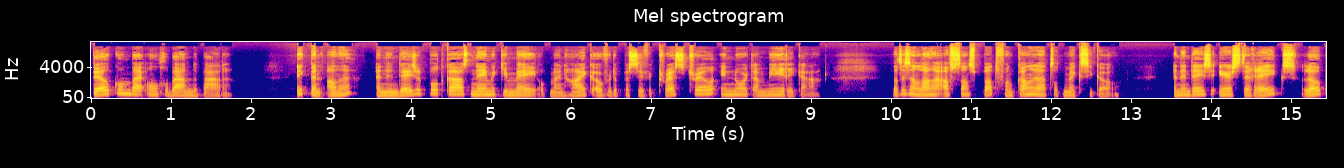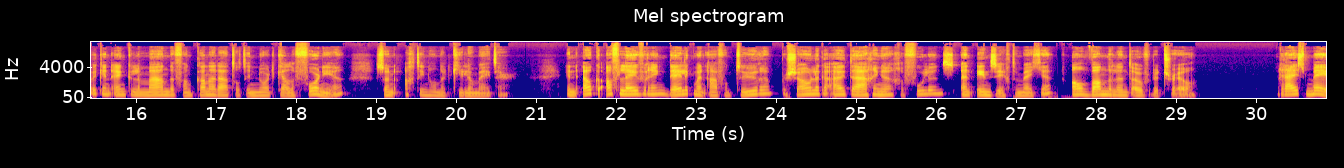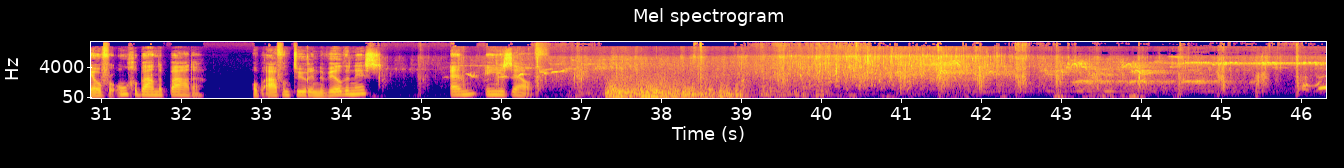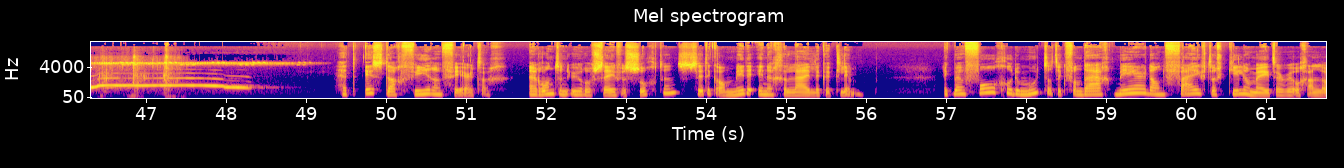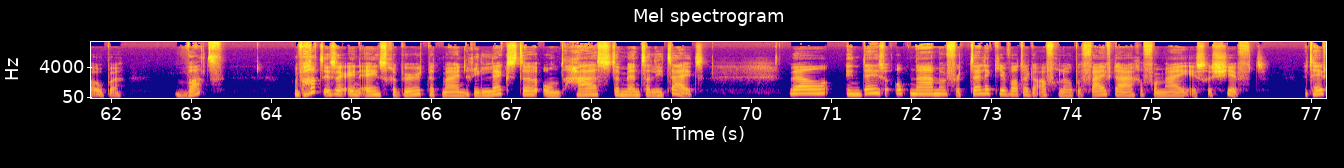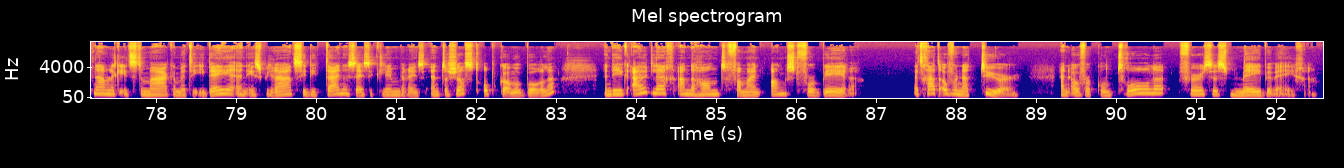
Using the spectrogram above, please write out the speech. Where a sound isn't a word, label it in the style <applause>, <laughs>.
Welkom bij Ongebaande Paden. Ik ben Anne en in deze podcast neem ik je mee op mijn hike over de Pacific Crest Trail in Noord-Amerika. Dat is een lange afstandspad van Canada tot Mexico. En in deze eerste reeks loop ik in enkele maanden van Canada tot in Noord-Californië, zo'n 1800 kilometer. In elke aflevering deel ik mijn avonturen, persoonlijke uitdagingen, gevoelens en inzichten met je, al wandelend over de trail. Reis mee over ongebaande paden, op avontuur in de wildernis en in jezelf. Het is dag 44 en rond een uur of zeven ochtends zit ik al midden in een geleidelijke klim. Ik ben vol goede moed dat ik vandaag meer dan 50 kilometer wil gaan lopen. Wat? Wat is er ineens gebeurd met mijn relaxte, onthaaste mentaliteit? Wel, in deze opname vertel ik je wat er de afgelopen vijf dagen voor mij is geshift. Het heeft namelijk iets te maken met de ideeën en inspiratie die tijdens deze klim weer eens enthousiast opkomen borrelen en die ik uitleg aan de hand van mijn angst voor beren. Het gaat over natuur en over controle versus meebewegen.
